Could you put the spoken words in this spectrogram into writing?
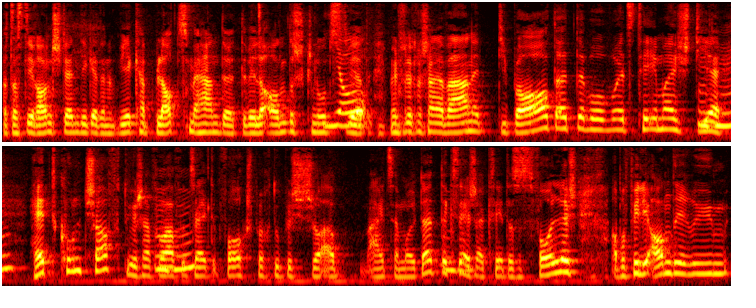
also, dass die Randständigen dann wie keinen Platz mehr haben dort, weil er anders genutzt ja. wird. Wenn vielleicht noch schnell erwähnen, die Bar dort, wo, wo jetzt Thema ist, die mhm. hat Kundschaft. Du hast auch vorher mhm. erzählt im Vorgespräch, du bist schon auch ein, zwei Mal dort mhm. gesehen, hast auch gesehen, dass es voll ist. Aber viele andere Räume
